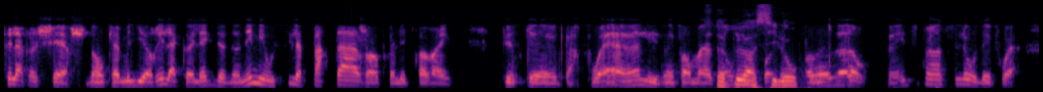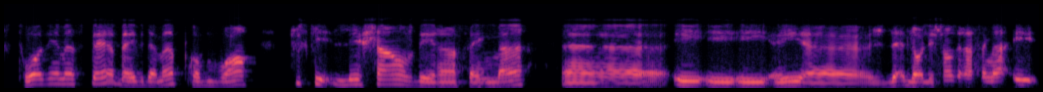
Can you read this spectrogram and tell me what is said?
c'est la recherche. Donc, améliorer la collecte de données, mais aussi le partage entre les provinces puisque parfois, hein, les informations... C'est un peu en silo. Un petit peu en silo, des fois. Troisième aspect, bien évidemment, promouvoir tout ce qui est l'échange des renseignements euh, et, et, euh, l'échange des renseignements et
